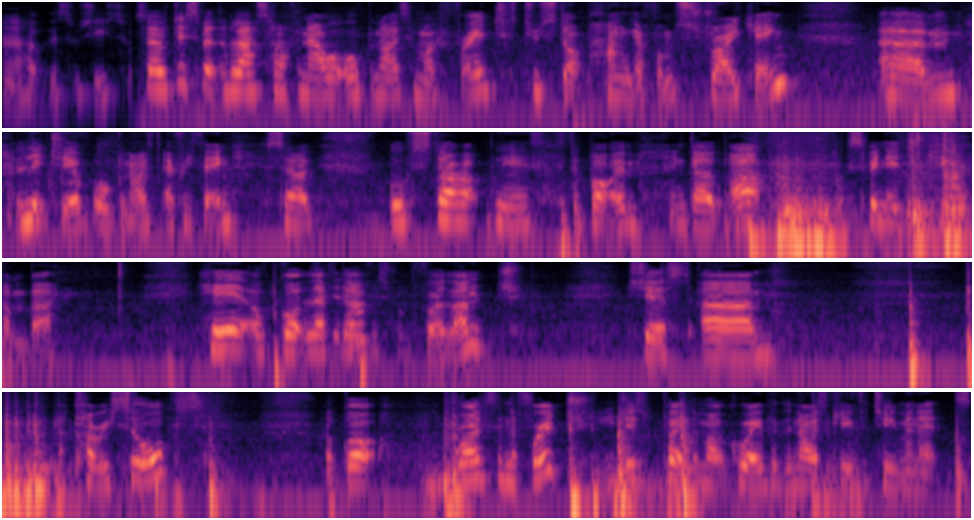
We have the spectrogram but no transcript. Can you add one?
and I hope this was useful. So I've just spent the last half an hour organising my fridge to stop hunger from striking. Um, literally I've organised everything. So we'll start with the bottom and go up. Spinach, cucumber. Here I've got leftovers from for lunch. It's just um, a curry sauce. I've got rice in the fridge. You just put it in the microwave with an ice cube for two minutes.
